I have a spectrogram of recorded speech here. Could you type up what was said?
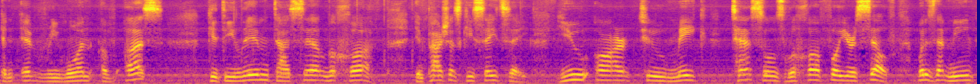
and every one of us, Gedilim taseh l'cha. In Pashas Kiseitze, you are to make tassels for yourself. What does that mean?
